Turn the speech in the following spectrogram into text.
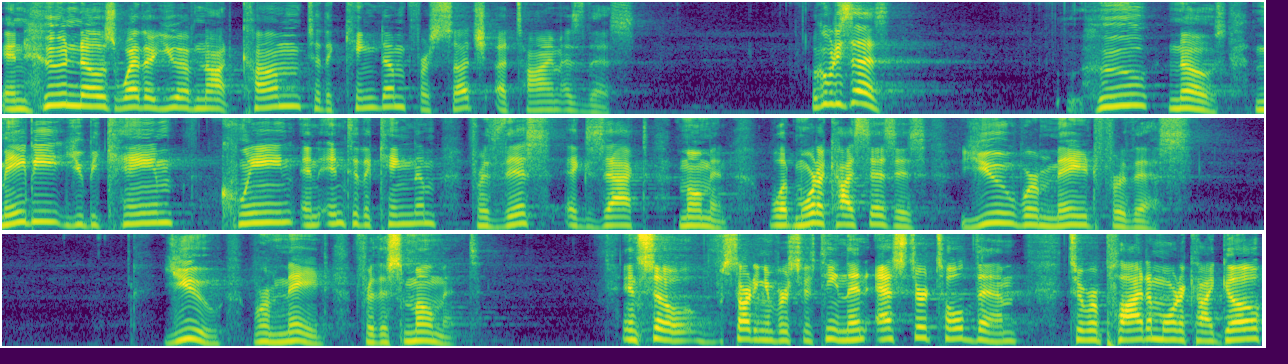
And who knows whether you have not come to the kingdom for such a time as this? Look at what he says. Who knows? Maybe you became queen and into the kingdom for this exact moment. What Mordecai says is, You were made for this. You were made for this moment. And so, starting in verse 15, then Esther told them to reply to Mordecai Go,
